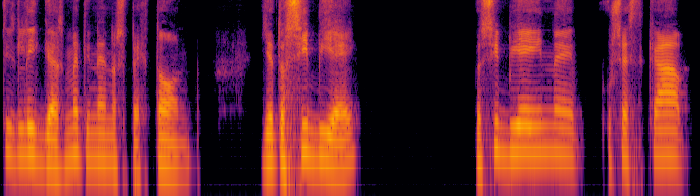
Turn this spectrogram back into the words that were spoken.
της Λίγκας με την Ένωση Παιχτών για το CBA. Το CBA είναι ουσιαστικά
